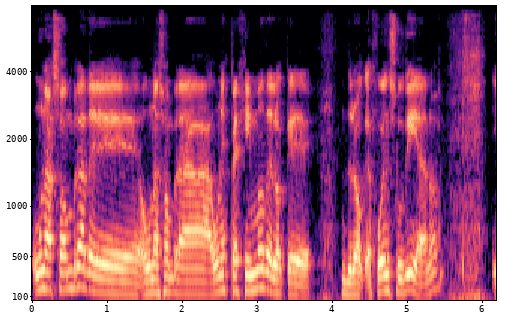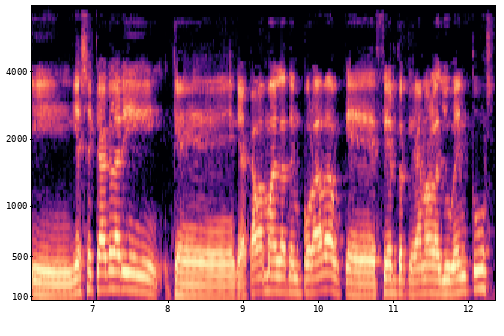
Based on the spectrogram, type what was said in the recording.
una sombra de o una sombra un espejismo de lo que de lo que fue en su día no y, ese Cagliari que, que acaba mal la temporada aunque es cierto que ganó la Juventus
